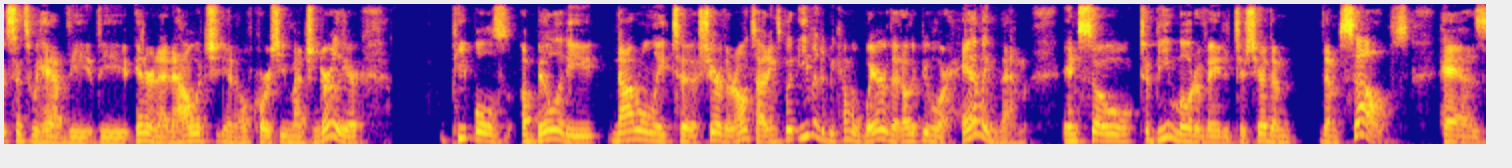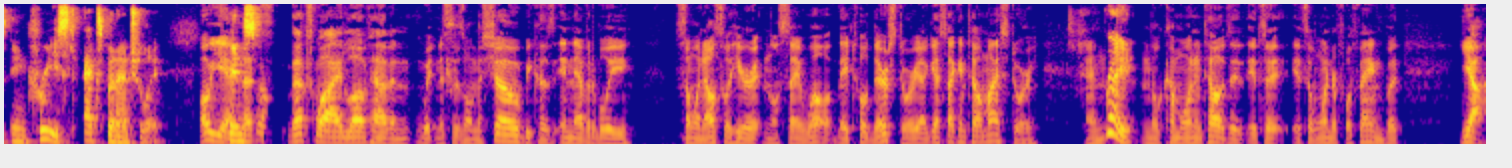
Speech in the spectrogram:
since we have the the internet now, which you know, of course, you mentioned earlier, people's ability not only to share their own sightings, but even to become aware that other people are having them, and so to be motivated to share them themselves has increased exponentially. Oh yeah, and that's so, that's why I love having witnesses on the show because inevitably someone else will hear it and they'll say, "Well, they told their story. I guess I can tell my story." And right, and they'll come on and tell it. It's a it's a wonderful thing. But yeah,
